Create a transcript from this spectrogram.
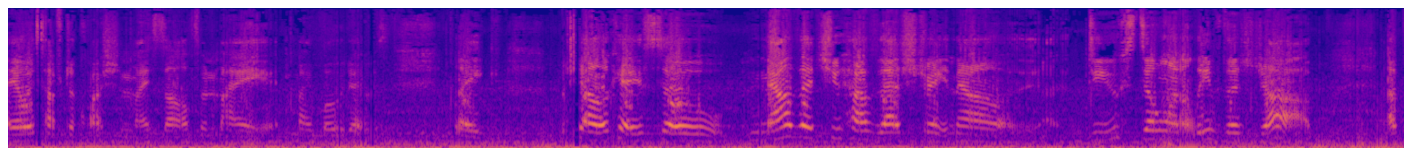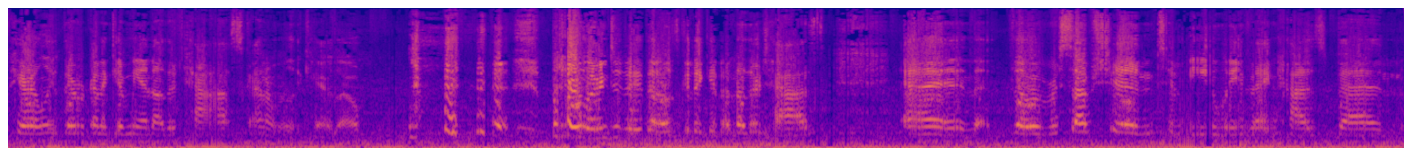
I always have to question myself and my my motives. Like Michelle, okay, so now that you have that straightened out, do you still want to leave this job? Apparently, they were going to give me another task. I don't really care though. but I learned today that I was going to get another task. And the reception to me leaving has been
